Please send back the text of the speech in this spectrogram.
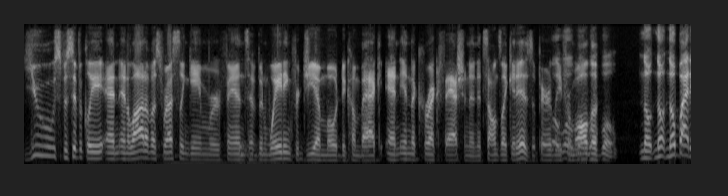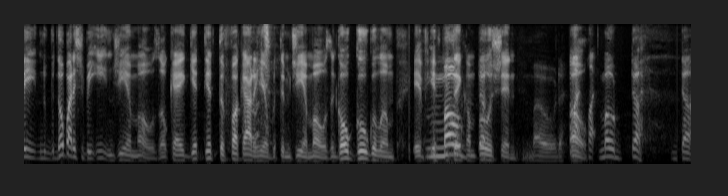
you specifically, and and a lot of us wrestling gamer fans have been waiting for GM mode to come back and in the correct fashion, and it sounds like it is apparently Whoa, whoa, from whoa, all whoa, the. whoa. No, no, nobody, nobody should be eating GMOs. Okay, get get the fuck out of here with them GMOs and go Google them if if you think I'm bullshitting. Mode. Oh, Pla- mode duh duh.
